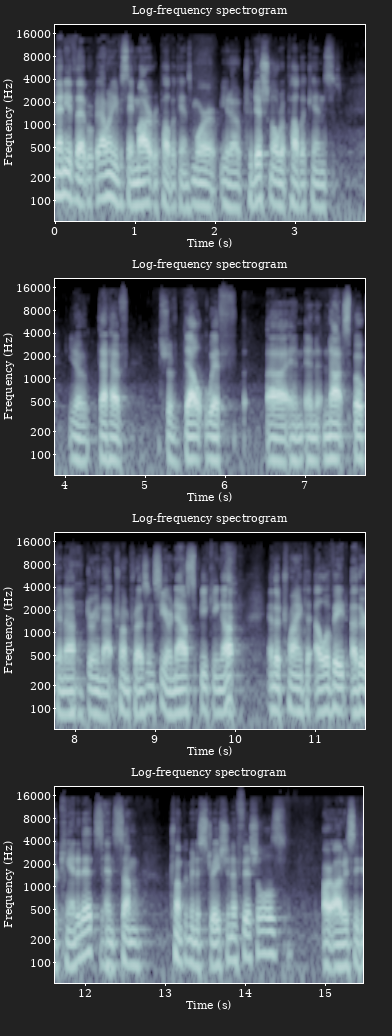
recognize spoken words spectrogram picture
many of the I won't even say moderate Republicans, more you know traditional Republicans, you know that have sort of dealt with uh, and and not spoken up during that Trump presidency are now speaking up, and they're trying to elevate other candidates, and some Trump administration officials are obviously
